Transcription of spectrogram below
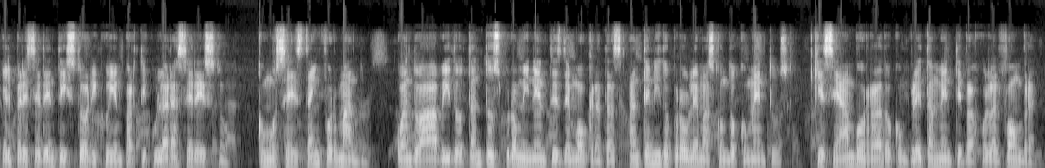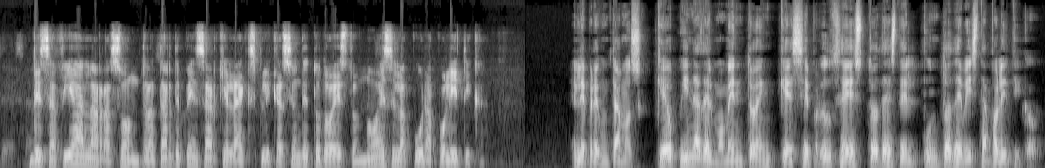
el precedente histórico y en particular hacer esto, como se está informando, cuando ha habido tantos prominentes demócratas han tenido problemas con documentos que se han borrado completamente bajo la alfombra. Desafía a la razón tratar de pensar que la explicación de todo esto no es la pura política. Le preguntamos qué opina del momento en que se produce esto desde el punto de vista político,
